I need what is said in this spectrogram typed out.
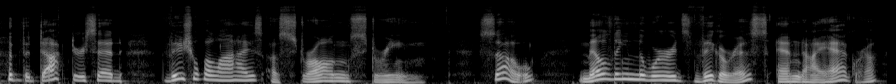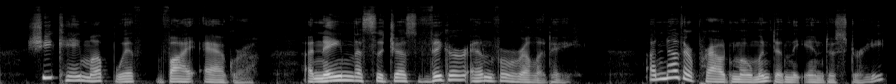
the doctor said, Visualize a strong stream. So, melding the words vigorous and Niagara, she came up with Viagra, a name that suggests vigor and virility. Another proud moment in the industry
